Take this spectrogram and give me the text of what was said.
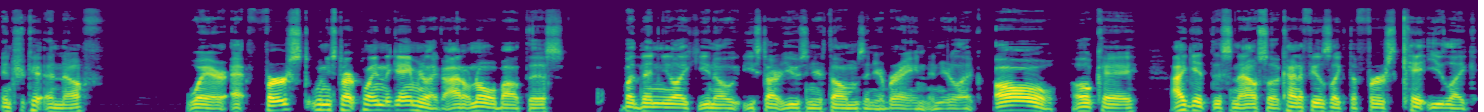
intricate enough where at first, when you start playing the game, you're like, I don't know about this. But then you like, you know, you start using your thumbs and your brain, and you're like, oh, okay, I get this now. So it kind of feels like the first kit you like,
